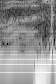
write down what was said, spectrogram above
was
